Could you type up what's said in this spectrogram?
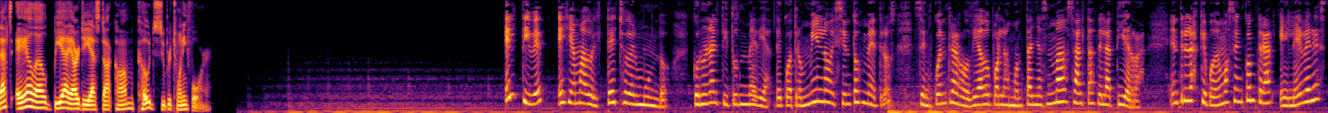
That's code SUPER24. El Tíbet es llamado el techo del mundo. Con una altitud media de 4.900 metros, se encuentra rodeado por las montañas más altas de la Tierra, entre las que podemos encontrar el Everest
